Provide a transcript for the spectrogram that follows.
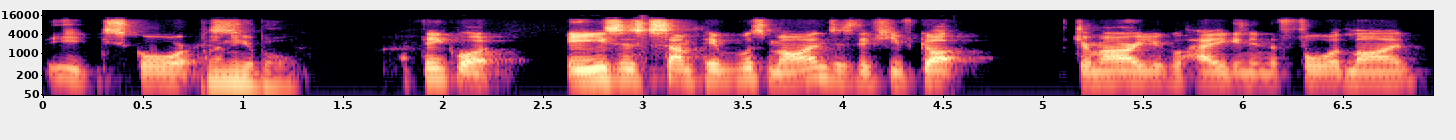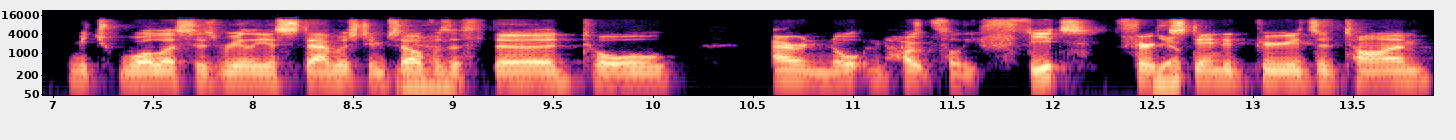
big scorers. plenty of ball. I think what eases some people's minds is if you've got Jamarra Ugle-Hagan in the forward line, Mitch Wallis has really established himself Yeah. as a third tall, Aaron Naughton hopefully fit for Yep. extended periods of time.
